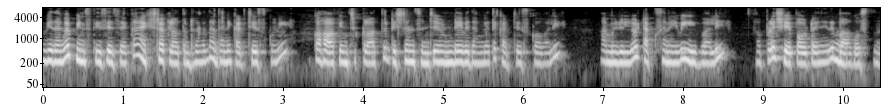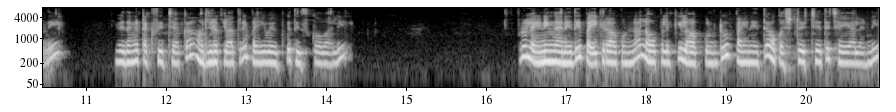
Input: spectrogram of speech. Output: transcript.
ఈ విధంగా పిన్స్ తీసేసాక ఎక్స్ట్రా క్లాత్ ఉంటుంది కదా దాన్ని కట్ చేసుకొని ఒక హాఫ్ ఇంచ్ క్లాత్ డిస్టెన్స్ ఉంచి ఉండే విధంగా అయితే కట్ చేసుకోవాలి. ఆ మిడిల్లో టక్స్ అనేవి ఇవ్వాలి. అప్పుడే షేప్ అవుట్ అనేది బాగా వస్తుంది. ఈ విధంగా టక్స్ ఇచ్చాక ఒరిజినల్ క్లాత్ని పై వైపుకి తీసుకోవాలి. ఇప్పుడు లైనింగ్ అనేది పైకి రాకుండా లోపలికి లాక్కుంటూ పైన అయితే ఒక స్టిచ్ అయితే చేయాలండి.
